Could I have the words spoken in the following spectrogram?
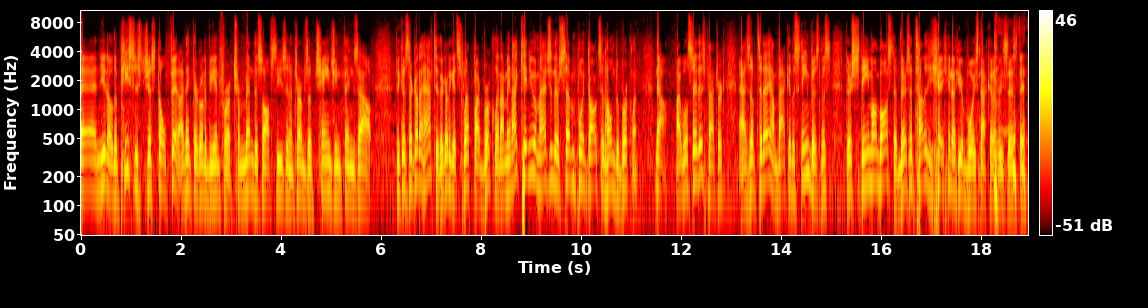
And, you know, the pieces just don't fit. I think they're going to be in for a tremendous offseason in terms of changing things out because they're going to have to. They're going to get swept by Brooklyn. I mean, I can you imagine they're seven point dogs at home to Brooklyn. Now, I will say this, Patrick. As of today, I'm back in the steam business. There's steam on Boston. There's a ton of you know your voice not going to resist it.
